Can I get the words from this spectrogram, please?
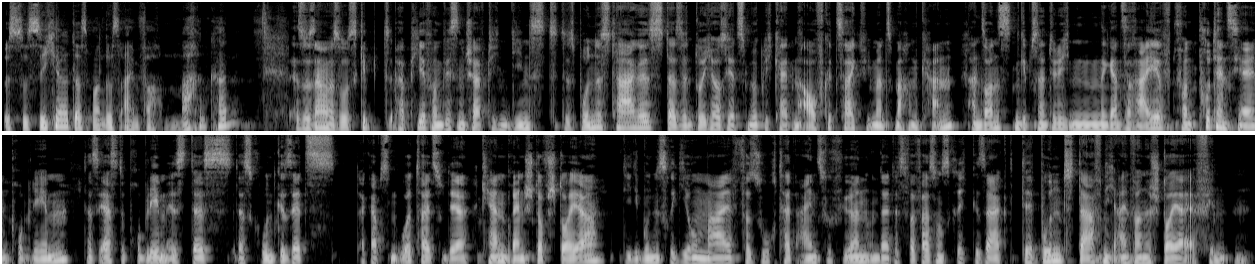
ist es sicher, dass man das einfach machen kann? Also sagen wir so, es gibt Papier vom Wissenschaftlichen Dienst des Bundestages. Da sind durchaus jetzt Möglichkeiten aufgezeigt, wie man es machen kann. Ansonsten gibt es natürlich eine ganze Reihe von potenziellen Problemen. Das erste Problem ist, dass das Grundgesetz da gab es ein Urteil zu der Kernbrennstoffsteuer, die die Bundesregierung mal versucht hat einzuführen. Und da hat das Verfassungsgericht gesagt, der Bund darf nicht einfach eine Steuer erfinden.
